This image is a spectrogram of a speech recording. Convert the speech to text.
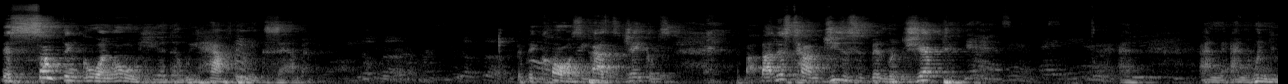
there's something going on here that we have to examine. Because Pastor Jacobs, by, by this time, Jesus has been rejected. And, and, and when you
